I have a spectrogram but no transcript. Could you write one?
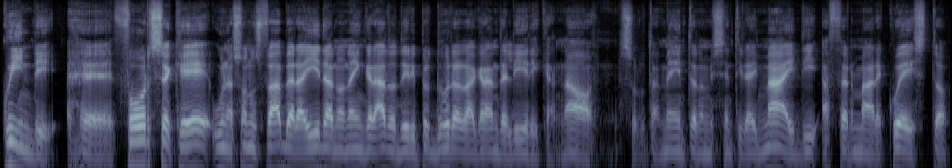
Quindi eh, forse che una Sonus Faber Aida non è in grado di riprodurre la grande lirica, no, assolutamente non mi sentirei mai di affermare questo,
